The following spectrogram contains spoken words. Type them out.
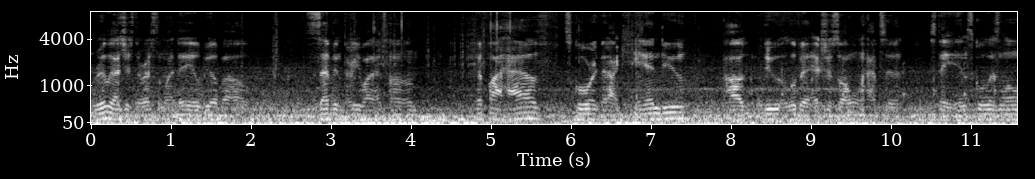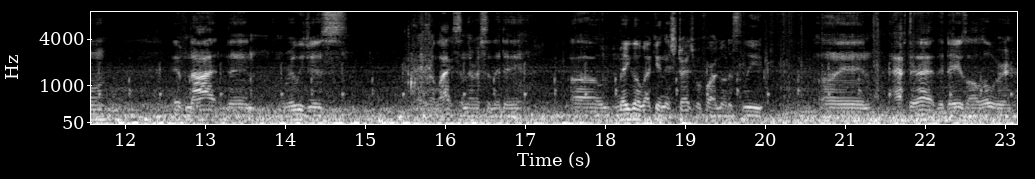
really that's just the rest of my day. It'll be about 7:30 by that time. If I have schoolwork that I can do, I'll do a little bit extra so I won't have to stay in school as long. If not, then really just relaxing the rest of the day. Um, may go back in and stretch before I go to sleep. Uh, and after that, the day is all over.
